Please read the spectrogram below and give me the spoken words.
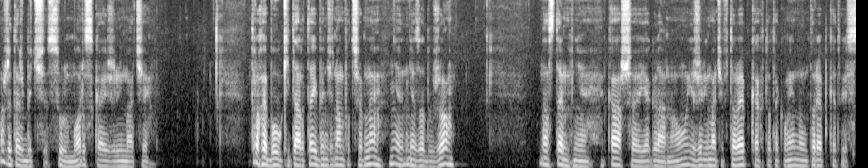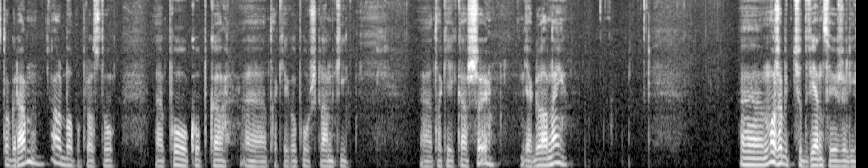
Może też być sól morska, jeżeli macie. Trochę bułki tartej będzie nam potrzebne, nie, nie za dużo. Następnie kaszę jaglaną. Jeżeli macie w torebkach, to taką jedną torebkę to jest 100 gram, albo po prostu e, pół kubka e, takiego pół szklanki e, takiej kaszy jaglanej. E, Może być ciut więcej, jeżeli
